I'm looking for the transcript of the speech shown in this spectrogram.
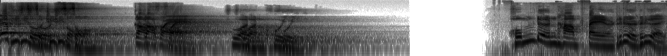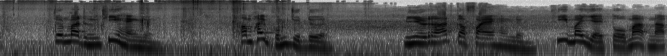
episode ที่สองกาแฟชวนคุย ผมเดินทางไปเรื่อยๆ จนมาถึงที่แห่งหนึ่งทำให้ผมหยุดเดิน มีร้านกาแฟแห่งหนึ่งที่ไม่ใหญ่โตมากนัก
